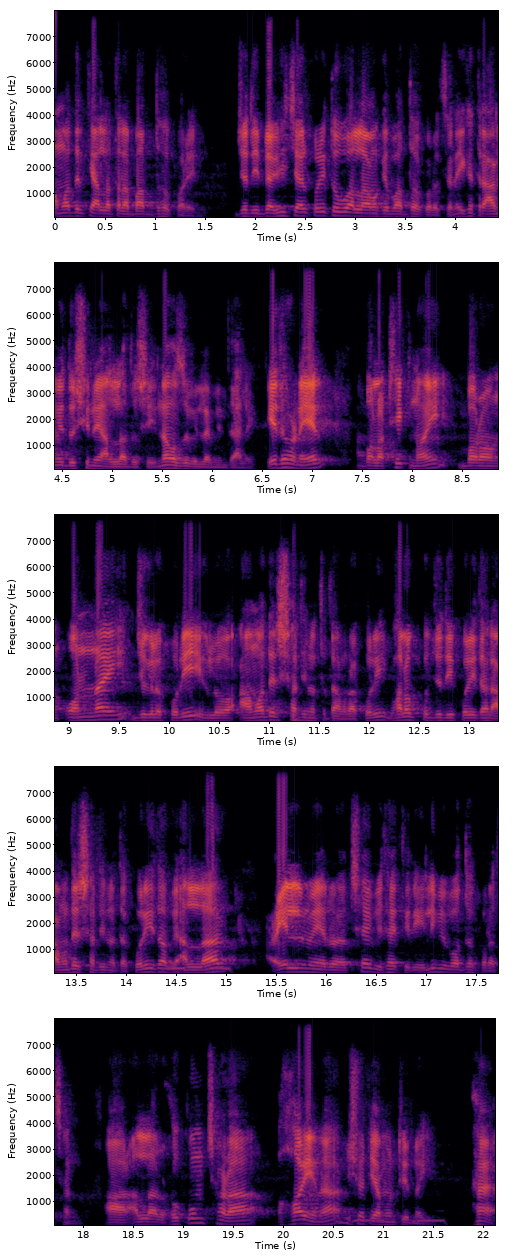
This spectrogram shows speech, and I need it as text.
আমাদেরকে আল্লাহ তারা বাধ্য করেন। যদি ব্যভিচার করি তবু আল্লাহ আমাকে বাধ্য করেছেন। এই ক্ষেত্রে আমি দোষী নই, আল্লাহ দোষী। নওয়াজুবিল্লাহ মিন জালিক এ ধরনের বলা ঠিক নয়, বরং অন্যায় যেগুলো করি, এগুলো আমাদের স্বাধীনতাতে আমরা করি। ভালো যদি করি, তাহলে আমাদের স্বাধীনতা করি। তবে আল্লাহর এলমে রয়েছে, বিধায় তিনি লিপিবদ্ধ করেছেন। আর আল্লাহর হুকুম ছাড়া হয় না, বিষয়টি এমনটি নয়। হ্যাঁ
